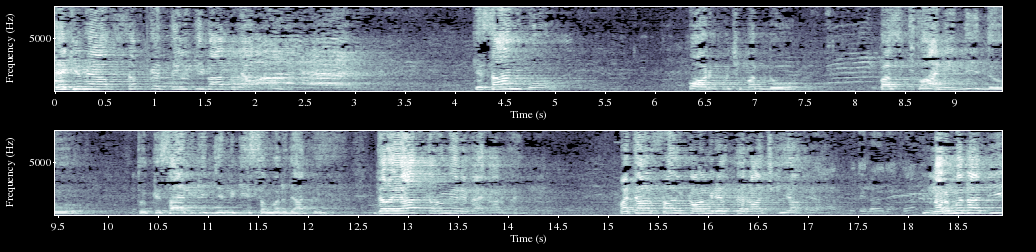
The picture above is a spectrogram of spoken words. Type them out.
देखिए, मैं आप सबके दिल की बात जानता हूँ। किसान को और कुछ मत दो। बस पानी दी दो तो किसान की ज़िंदगी संवर जाती है। जरा याद करो मेरे बहन और भाई पचास साल कांग्रेस ने राज किया। नर्मदा जी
